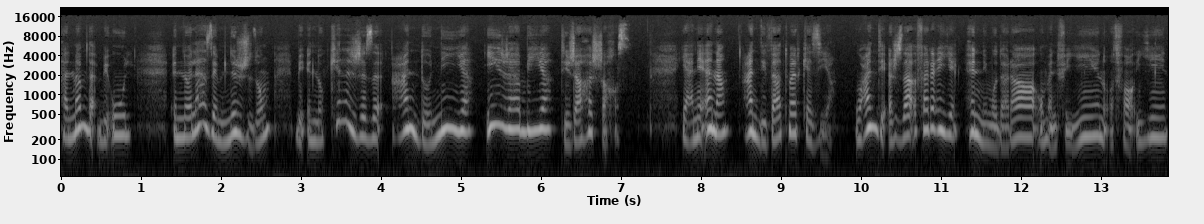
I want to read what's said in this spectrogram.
هالمبدأ بيقول إنه لازم نجزم بإنه كل جزء عنده نية إيجابية تجاه الشخص. يعني أنا عندي ذات مركزية وعندي أجزاء فرعية. هن مدراء ومنفيين وإطفائيين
